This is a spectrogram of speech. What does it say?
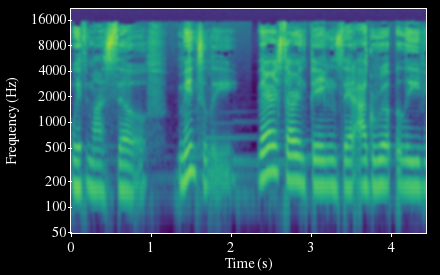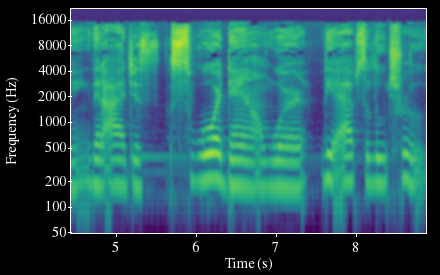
with myself mentally. There are certain things that I grew up believing that I just swore down were the absolute truth.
